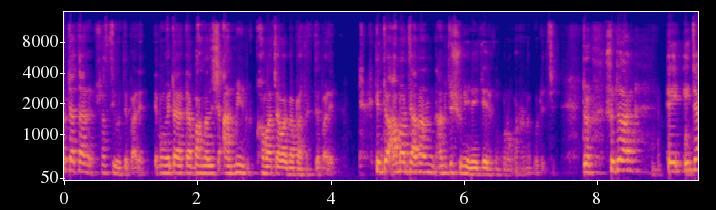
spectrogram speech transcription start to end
ওটা তার শাস্তি হতে পারে এবং এটা একটা বাংলাদেশ আর্মির ক্ষমা চাওয়ার ব্যাপার থাকতে পারে। কিন্তু আমার জানান আমি তো শুনি নাই যে এরকম কোনো ঘটনা ঘটেছে। তো সুতরাং এই, এটা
